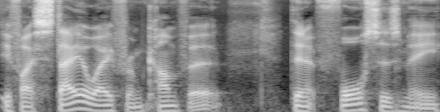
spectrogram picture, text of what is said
if I stay away from comfort, then it forces me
